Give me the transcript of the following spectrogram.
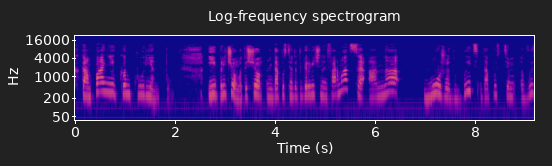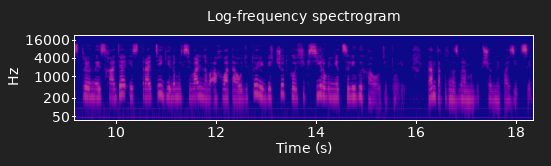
к компании-конкуренту. И причем, вот еще, допустим, вот эта первичная информация, она может быть, допустим, выстроена исходя из стратегии до максимального охвата аудитории без четкого фиксирования целевых аудиторий, да, так называемые обобщенные позиции.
